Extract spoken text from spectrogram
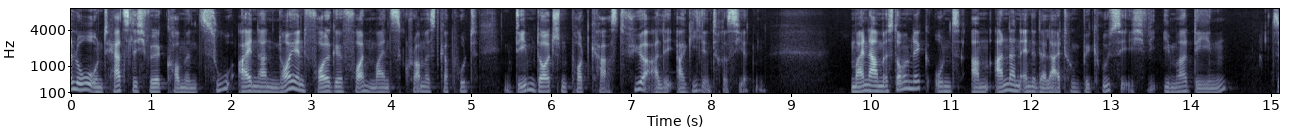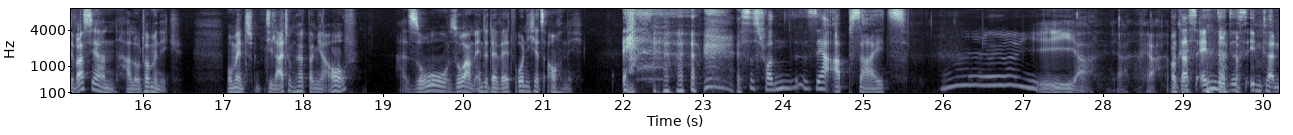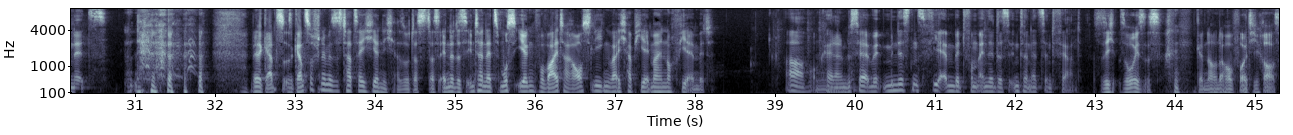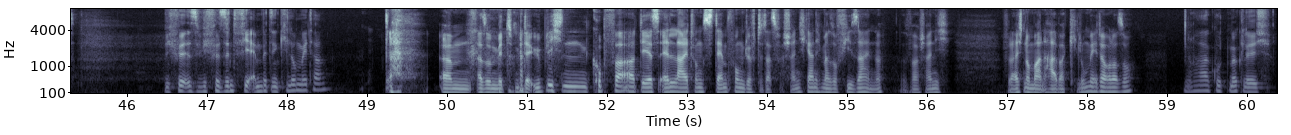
Hallo und herzlich willkommen zu einer neuen Folge von Mein Scrum ist kaputt, dem deutschen Podcast für alle agil Interessierten. Mein Name ist Dominik und am anderen Ende der Leitung begrüße ich wie immer den Sebastian. Hallo Dominik. Moment, die Leitung hört bei mir auf. So, so am Ende der Welt wohne ich jetzt auch nicht. es ist schon sehr abseits. Ja, ja, ja. Okay. Das Ende des Internets. ganz, ganz so schlimm ist es tatsächlich hier nicht. Also das, das Ende des Internets muss irgendwo weiter rausliegen, weil ich habe hier immerhin noch 4 Mbit. Ah, okay, dann bist du ja mindestens 4 Mbit vom Ende des Internets entfernt. So ist es. genau darauf wollte ich raus. Wie viel, ist, wie viel sind 4 Mbit in Kilometern? ähm, also mit, mit der üblichen Kupfer-DSL-Leitungsdämpfung dürfte das wahrscheinlich gar nicht mal so viel sein, ne? Das ist wahrscheinlich vielleicht nochmal ein halber Kilometer oder so. Ja, gut möglich.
